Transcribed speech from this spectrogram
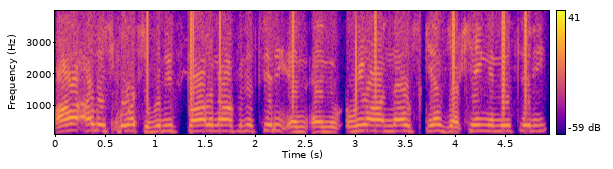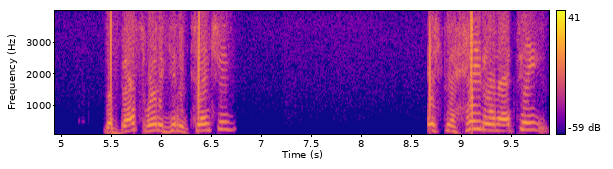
All other sports are really falling off in the city, and, and we all know skins are king in this city. The best way to get attention is to hate on that team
